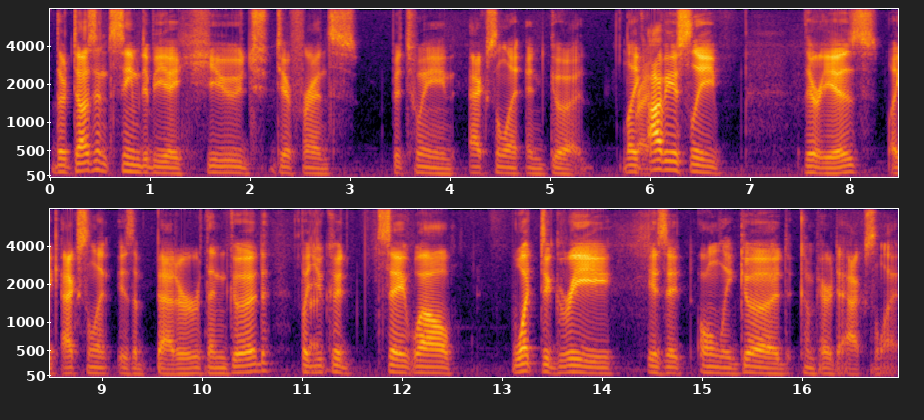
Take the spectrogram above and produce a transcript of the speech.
there doesn't seem to be a huge difference between excellent and good. Like Right. obviously there is, like excellent is a better than good, but you could say, well, what degree is it only good compared to excellent?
